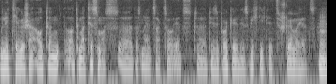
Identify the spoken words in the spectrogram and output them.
militärischer Autom Automatismus, äh, dass man jetzt sagt, so jetzt äh, diese Brücke, die ist wichtig, die zerstören wir jetzt. Hm.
